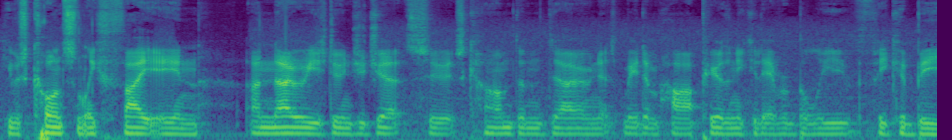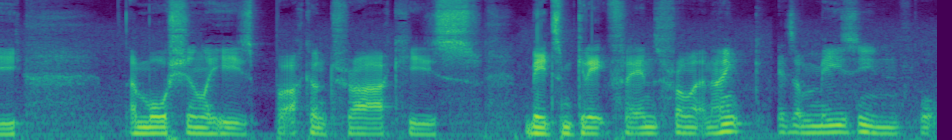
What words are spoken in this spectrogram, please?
He was constantly fighting, and now he's doing jiu-jitsu. It's calmed him down. It's made him happier than he could ever believe he could be. Emotionally, he's back on track. He's made some great friends from it, and I think it's amazing what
